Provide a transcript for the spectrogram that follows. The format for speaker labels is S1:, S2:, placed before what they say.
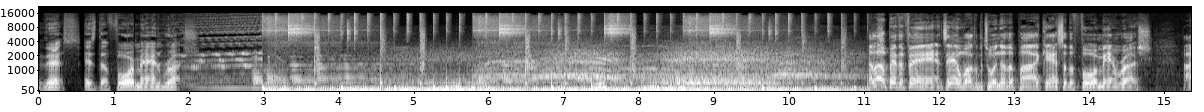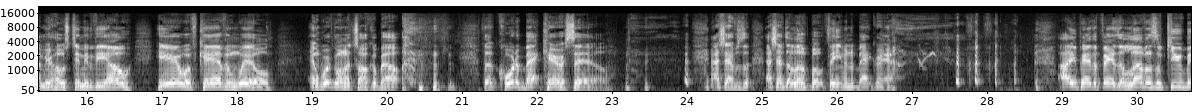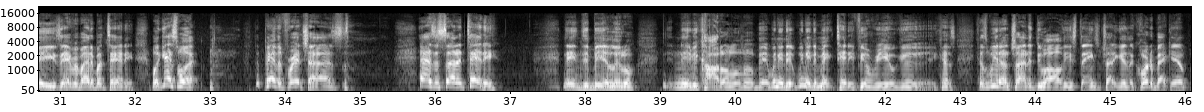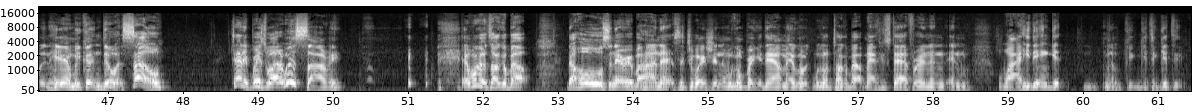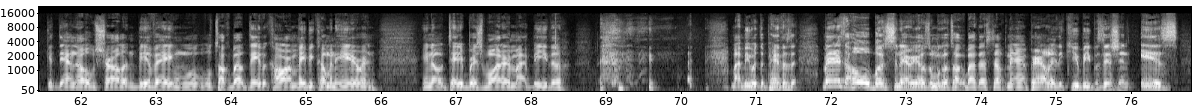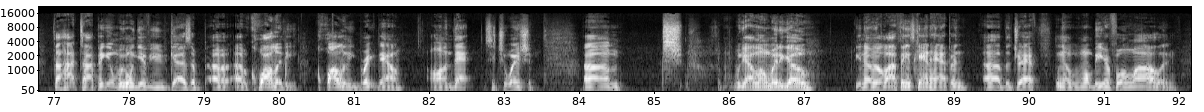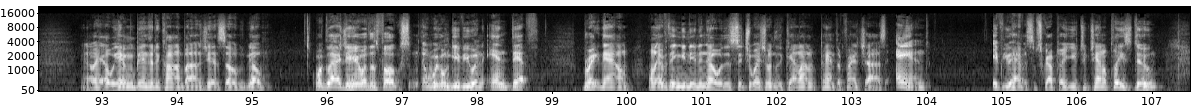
S1: This is the Four Man Rush. Hello, Panther fans, and welcome to another podcast of the Four Man Rush. I'm your host, Timmy VO, here with Kev and Will, and we're going to talk about the quarterback carousel. I should, have, I should have the Love Boat theme in the background. All you Panther fans are loving some QBs, everybody but Teddy. Well, guess what? The Panther franchise has decided Teddy needs to be a little, need to be coddled a little bit. We need to, we need to make Teddy feel real good because, because we don't try to do all these things and try to get the quarterback up in here, and we couldn't do it. So, Teddy Bridgewater, we're sorry, and we're gonna talk about the whole scenario behind that situation, and we're gonna break it down, man. We're, we're gonna talk about Matthew Stafford and and why he didn't get you know get, get to get to get down to old Charlotte and B of A. And we'll we'll talk about David Carr maybe coming here, and you know Teddy Bridgewater might be the. might be with the Panthers. Man, there's a whole bunch of scenarios, and we're going to talk about that stuff, man. Apparently, the QB position is the hot topic, and we're going to give you guys a, a, a quality, quality breakdown on that situation. Um, we got a long way to go. You know, a lot of things can't happen. Uh, the draft, you know, won't be here for a while, and you know, hell, we haven't been to the combines yet. So, you know, we're glad you're here with us, folks, and we're gonna give you an in-depth breakdown on everything you need to know with this situation with the Carolina Panther franchise. And if you haven't subscribed to our YouTube channel, please do.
